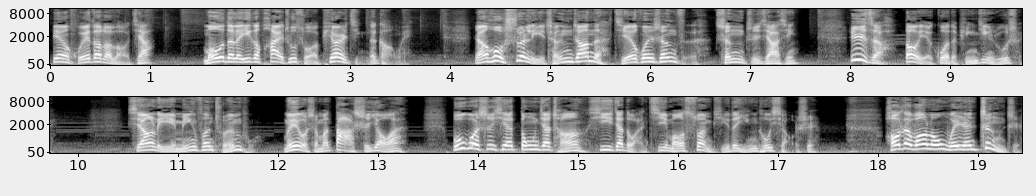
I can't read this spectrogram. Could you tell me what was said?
便回到了老家，谋得了一个派出所片警的岗位，然后顺理成章的结婚生子，升职加薪，日子啊，倒也过得平静如水。乡里民风淳朴，没有什么大事要案，不过是些东家长西家短、鸡毛蒜皮的蝇头小事。好在王龙为人正直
